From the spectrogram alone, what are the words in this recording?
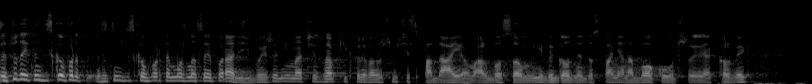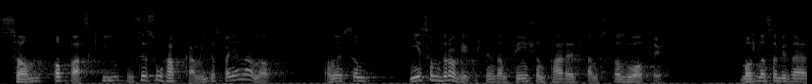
Że tutaj ten dyskomfort, z tym dyskomfortem można sobie poradzić, bo jeżeli macie słuchawki, które Wam rzeczywiście spadają albo są niewygodne do spania na boku, czy jakkolwiek, są opaski ze słuchawkami do spania na noc. One są, nie są drogie, kosztują tam 50 parę, czy tam 100 złotych. Można sobie za,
